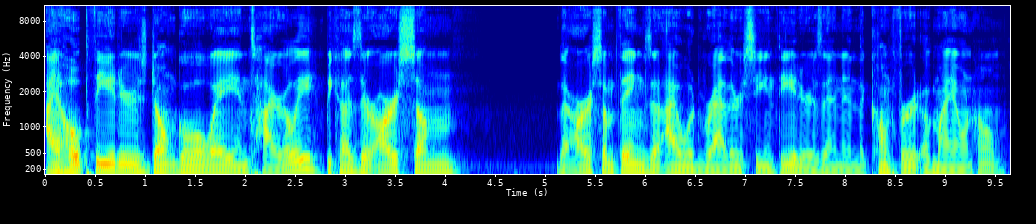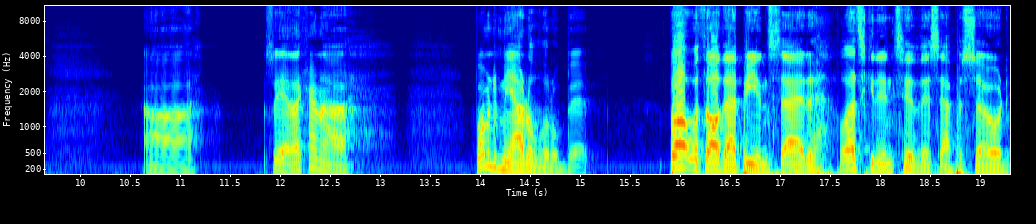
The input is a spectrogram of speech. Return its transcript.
I hope theaters don't go away entirely because there are some there are some things that I would rather see in theaters than in the comfort of my own home. Uh, so yeah, that kind of bummed me out a little bit. But with all that being said, let's get into this episode.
